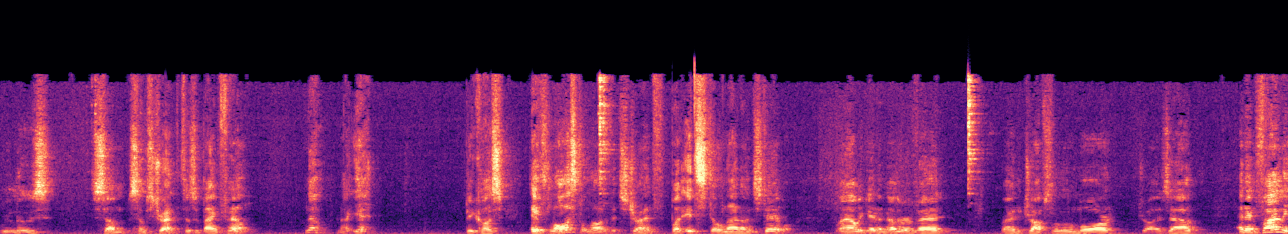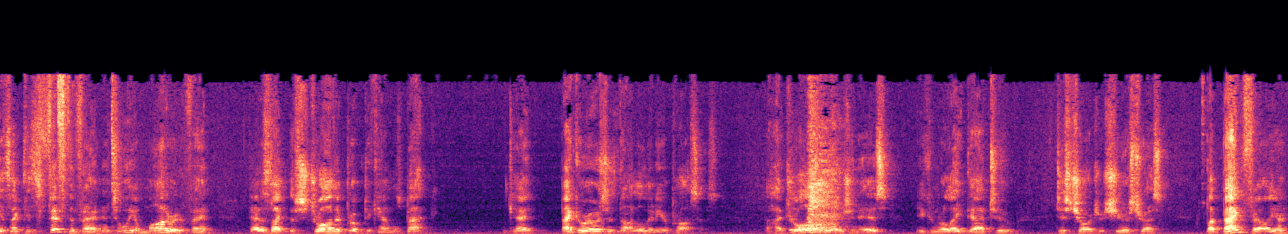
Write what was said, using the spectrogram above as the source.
We lose some, some strength. Does the bank fail? No, not yet. Because it's lost a lot of its strength, but it's still not unstable. Well, we get another event, right? It drops a little more, dries out. And then finally, it's like this fifth event, it's only a moderate event, that is like the straw that broke the camel's back. Okay? Bank erosion is not a linear process. The hydraulic erosion is, you can relate that to discharge or shear stress. But bank failure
